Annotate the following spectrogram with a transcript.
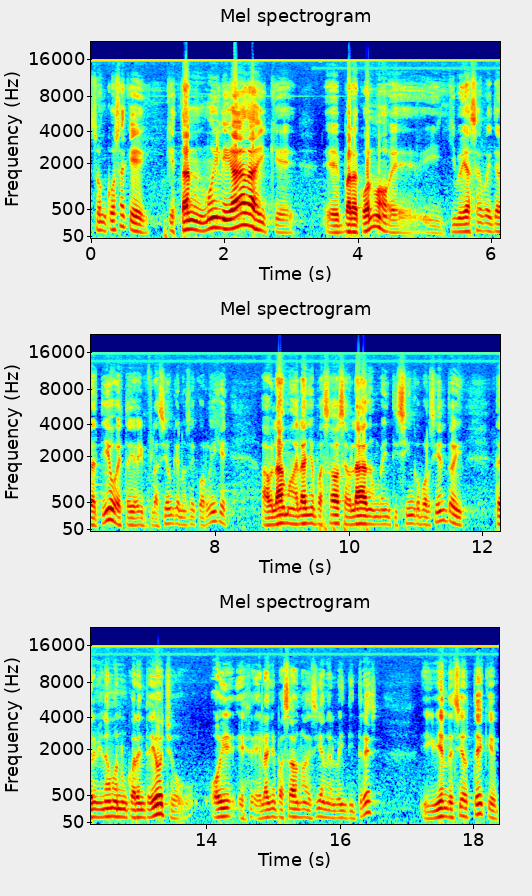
son cosas que, están muy ligadas y que eh, para colmo, eh, y, voy a ser reiterativo, esta inflación que no se corrige, hablábamos del año pasado, se hablaba de un 25% y terminamos en un 48%, hoy el año pasado nos decían el 23%, y bien decía usted que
